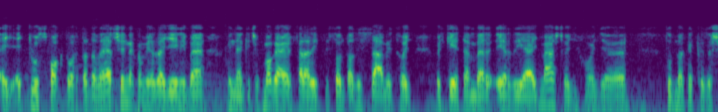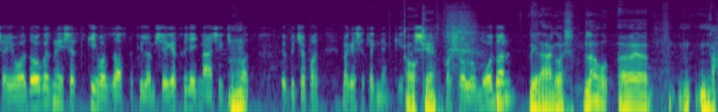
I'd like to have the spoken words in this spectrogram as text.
egy, egy plusz faktort ad a versenynek, ami az egyénibe mindenki csak magáért felelik, viszont az is számít, hogy, hogy két ember érzi egymást, hogy, hogy tudnak-e közösen jól dolgozni, és ez kihozza azt a különbséget, hogy egy másik uh-huh. csapat, többi csapat meg esetleg nem képes okay. hasonló módon. Világos. Lau, uh, na,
